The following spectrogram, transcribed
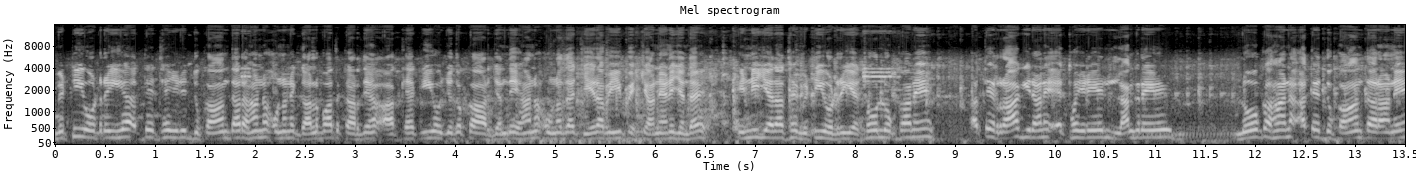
ਮਿੱਟੀ ਉੱਡ ਰਹੀ ਹੈ ਅਤੇ ਇੱਥੇ ਜਿਹੜੇ ਦੁਕਾਨਦਾਰ ਹਨ, ਉਹਨਾਂ ਨੇ ਗੱਲਬਾਤ ਕਰਦਿਆਂ ਆਖਿਆ ਕਿ ਉਹ ਜਦੋਂ ਘਰ ਜਾਂਦੇ ਹਨ, ਉਹਨਾਂ ਦਾ ਚਿਹਰਾ ਵੀ ਪਛਾਣਿਆ ਨਹੀਂ ਜਾਂਦਾ। ਇੰਨੀ ਜ਼ਿਆਦਾ ਇੱਥੇ ਮਿੱਟੀ ਉੱਡ ਰਹੀ ਹੈ। ਸੋ ਲੋਕਾਂ ਨੇ ਅਤੇ ਰਾਹਗੀਰਾਂ ਨੇ ਇੱਥੋਂ ਜਿਹੜੇ ਲੰਘ ਰਹੇ ਲੋਕ ਹਨ ਅਤੇ ਦੁਕਾਨਦਾਰਾਂ ਨੇ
